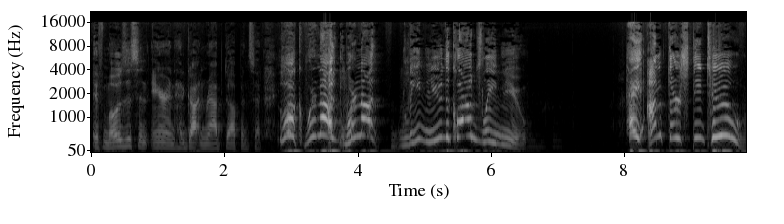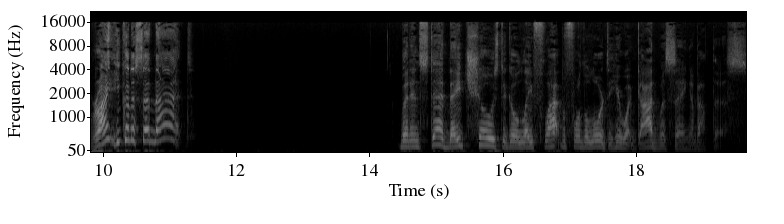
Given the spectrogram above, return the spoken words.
If Moses and Aaron had gotten wrapped up and said, "Look, we're not we're not leading you, the clouds leading you." Hey, I'm thirsty too, right? He could have said that. But instead, they chose to go lay flat before the Lord to hear what God was saying about this.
